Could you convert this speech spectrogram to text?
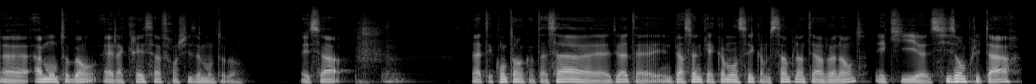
euh, à Montauban. Elle a créé sa franchise à Montauban. Et ça, tu es content quand tu as ça. tu vois, tu as une personne qui a commencé comme simple intervenante et qui, six ans plus tard,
